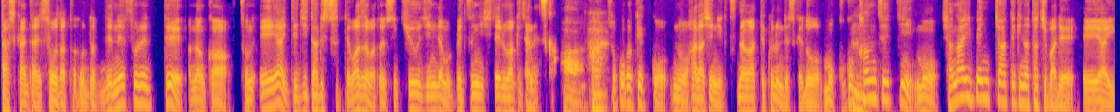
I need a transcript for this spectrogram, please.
確かに確かにそうだったそうだった。でね、それって、なんか、その AI デジタル室ってわざわざですね、求人でも別にしてるわけじゃないですか。ははそこが結構の話につながってくるんですけど、もうここ完全にもう社内ベンチャー的な立場で AI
